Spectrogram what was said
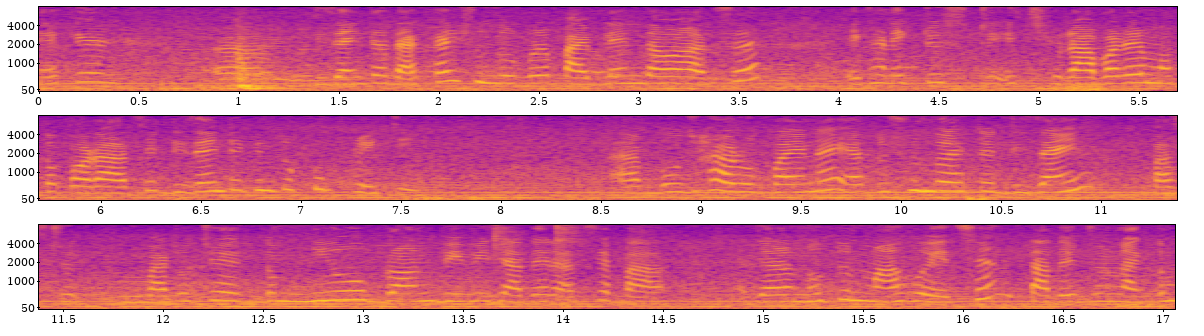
নেকের ডিজাইনটা দেখাই। সুন্দর করে পাইপলাইন দেওয়া আছে। এখানে একটু স্টিচ রাবারের মতো করা আছে। ডিজাইনটা কিন্তু খুব প্রিটি বোঝার উপায় নাই, এত সুন্দর একটা ডিজাইন। বাট হচ্ছে একদম নিউ ব্রন বেবি যাদের আছে বা যারা নতুন মা হয়েছেন, তাদের জন্য একদম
